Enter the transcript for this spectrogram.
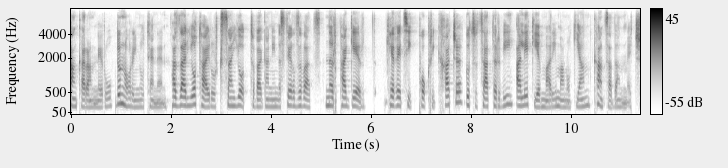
թանկարաններու դնորինութենեն 1727 թվականին ստեղծված նրբագերդ Քեղեցիկ փոքրիկ խաչը գուցուցատրվի Ալեք եւ Մարի Մանոկյան քանցադան մեջ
